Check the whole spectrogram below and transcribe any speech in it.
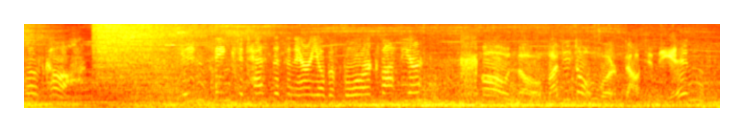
Close call. You didn't think to test the scenario before, Kvasir? Oh no, but it all worked out in the end.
